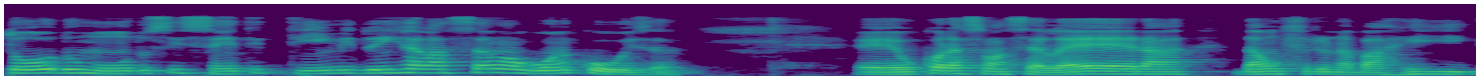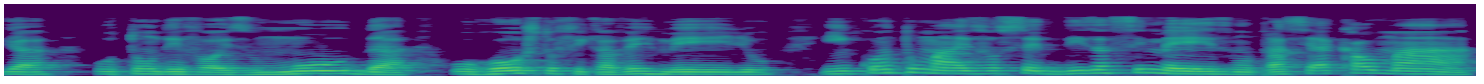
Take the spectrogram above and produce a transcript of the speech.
Todo mundo se sente tímido em relação a alguma coisa é, o coração acelera, dá um frio na barriga, o tom de voz muda, o rosto fica vermelho. E enquanto mais você diz a si mesmo para se acalmar,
